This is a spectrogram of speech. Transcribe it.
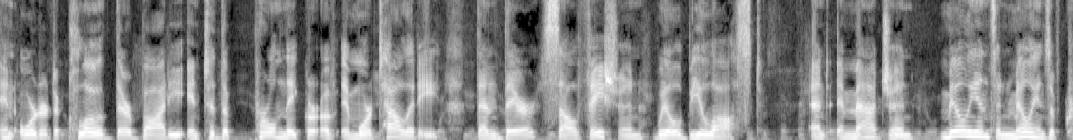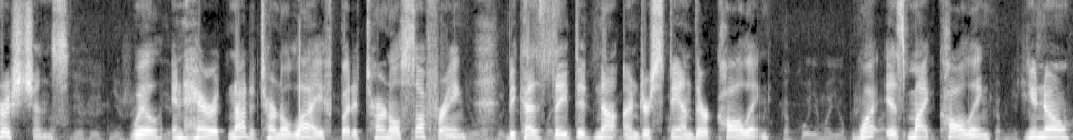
in order to clothe their body into the pearl nacre of immortality, then their salvation will be lost. And imagine millions and millions of Christians will inherit not eternal life, but eternal suffering because they did not understand their calling. What is my calling? You know,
